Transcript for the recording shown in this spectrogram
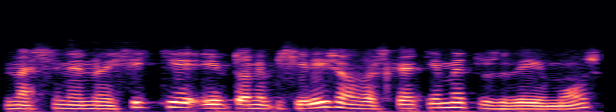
να συνεννοηθεί και των επιχειρήσεων βασικά και με τους Δήμους,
